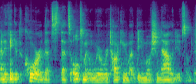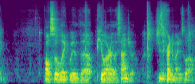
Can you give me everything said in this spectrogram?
And I think at the core, that's that's ultimately where we're talking about the emotionality of something. Also, like with uh, Pilar Alessandra, she's a friend of mine as well,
